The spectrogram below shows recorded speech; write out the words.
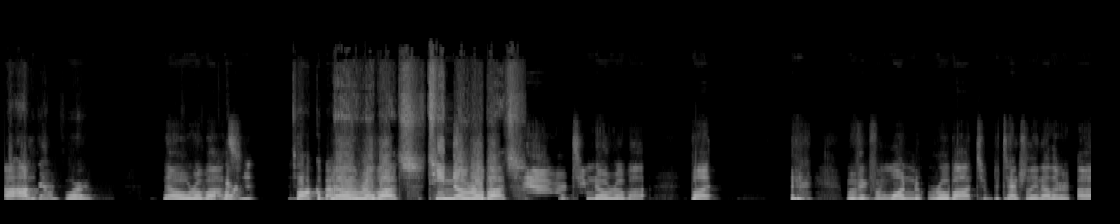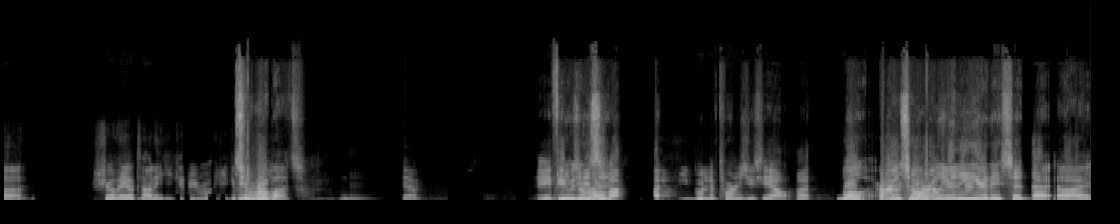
Uh, I'm down for it. No robots. Important to talk about. No robots. Team no robots. Yeah, we're team no robot. But moving from one robot to potentially another, uh Shohei Ohtani, he could be ro- he could be a Two robot. robots. If he was a This is- robot, he wouldn't have torn his UCL. But Well, early, so earlier in the year, they said that uh,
